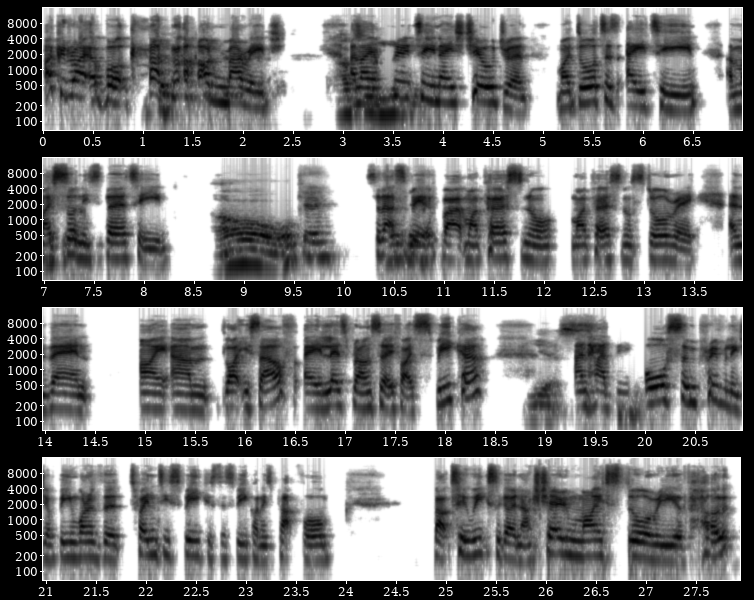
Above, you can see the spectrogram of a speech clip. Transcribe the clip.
I could write a book on marriage. Absolutely. And I have two teenage children. My daughter's 18 and my son is 13. Oh, okay. So that's okay. a bit about my personal my personal story. And then I am, like yourself, a Les Brown certified speaker. Yes. And had the awesome privilege of being one of the 20 speakers to speak on his platform about two weeks ago now, sharing my story of hope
